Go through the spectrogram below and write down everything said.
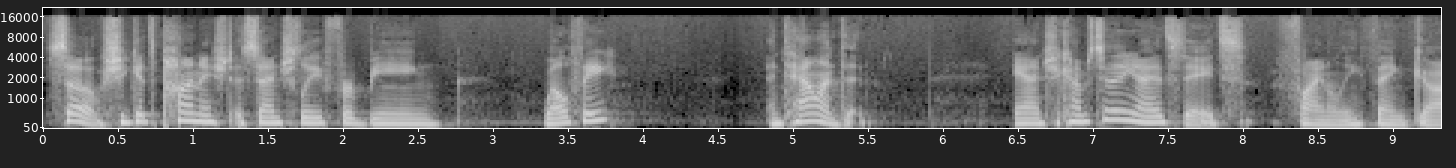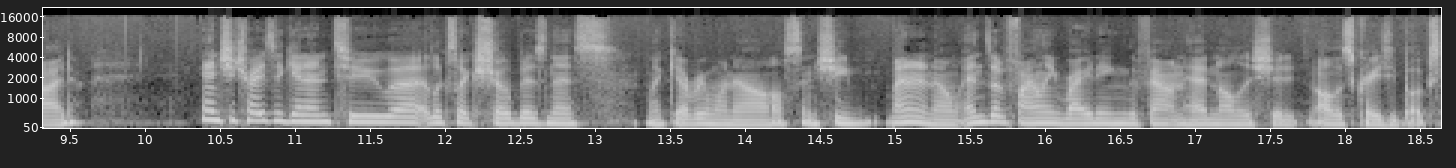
So she gets punished essentially for being wealthy and talented. And she comes to the United States, finally, thank God. And she tries to get into, uh, it looks like show business, like everyone else. And she, I don't know, ends up finally writing The Fountainhead and all this shit, all this crazy books.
